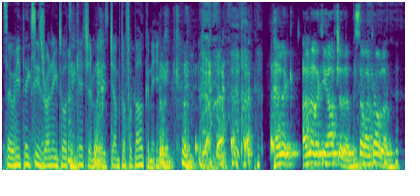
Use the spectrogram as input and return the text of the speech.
So he thinks he's running towards the kitchen, but he's jumped off a balcony. I'm not looking after them. It's not my problem.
